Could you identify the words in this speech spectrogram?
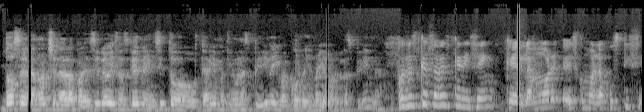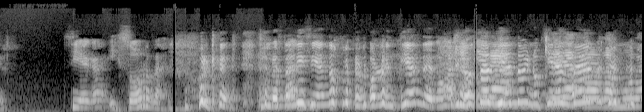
12 de la noche le habla para decirle, oye, ¿sabes qué? Necesito que alguien me traiga una aspirina y va corriendo a llevarle la aspirina. Pues es que sabes que dicen que el amor es como la justicia. Ciega y sorda. Porque te lo están diciendo, pero no lo entiendes. Como Y lo estás viendo y no quieres ciega, ver. sorda, muda.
